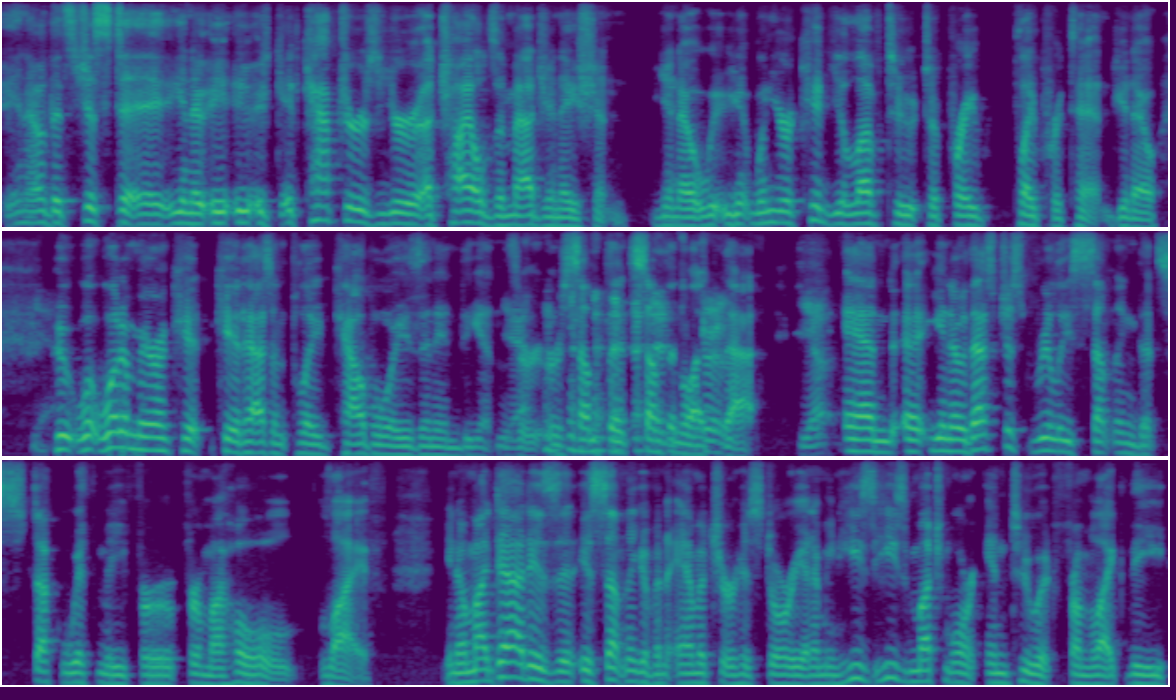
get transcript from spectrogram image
you know that's just uh, you know it, it, it, captures your a child's imagination you know when you're a kid you love to to play play pretend you know yeah. who what, what american kid hasn't played cowboys and indians yeah. or, or something something like true. that yeah and uh, you know that's just really something that stuck with me for for my whole life you know my dad is is something of an amateur historian i mean he's he's much more into it from like the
